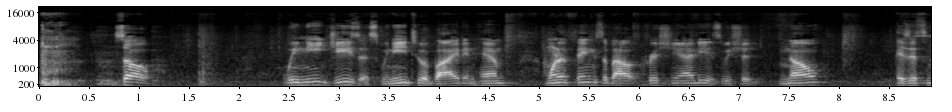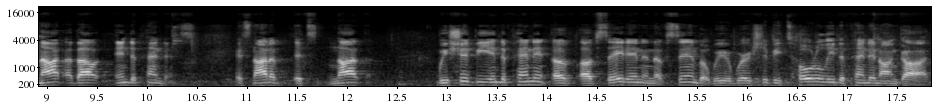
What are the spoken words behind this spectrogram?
so, we need Jesus. We need to abide in him. One of the things about Christianity is we should know is it's not about independence. It's not a. It's not. We should be independent of, of Satan and of sin, but we, we should be totally dependent on God.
